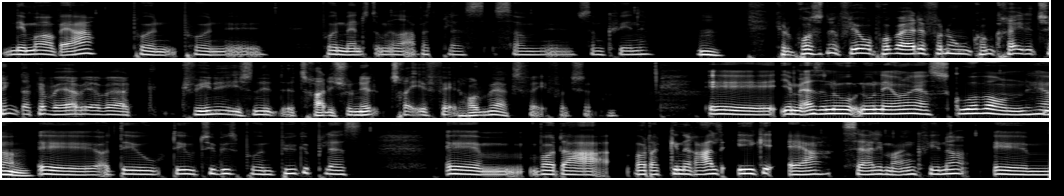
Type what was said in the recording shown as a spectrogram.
nemmere at være på en, på en, øh, på en mandsdomineret arbejdsplads som, øh, som kvinde. Mm. Kan du prøve at sætte flere ord på, hvad er det for nogle konkrete ting, der kan være ved at være kvinde i sådan et uh, traditionelt 3F-fag, et håndværksfag for eksempel? Øh, jamen altså, nu, nu nævner jeg skurvognen her, mm. øh, og det er, jo, det er jo typisk på en byggeplads, øh, hvor, der, hvor der generelt ikke er særlig mange kvinder. Øh,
